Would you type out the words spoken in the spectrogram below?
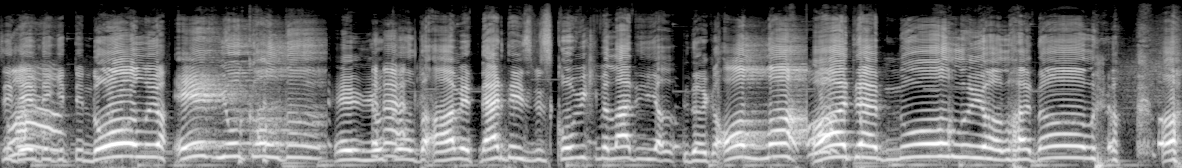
senin Aa! evde gitti. Ne oluyor? Ev yok oldu. Ev yok oldu. Ahmet neredeyiz biz? Komik mi lan? Ya, bir dakika. Allah! Adem ne oluyor lan? Ne oluyor? Ah,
